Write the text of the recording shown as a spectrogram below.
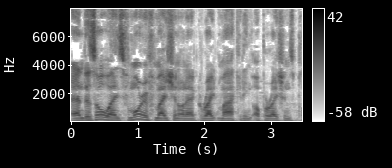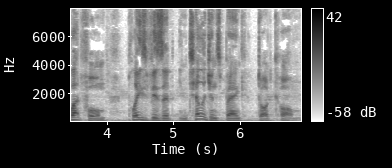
And as always, for more information on our great marketing operations platform, please visit intelligencebank.com.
